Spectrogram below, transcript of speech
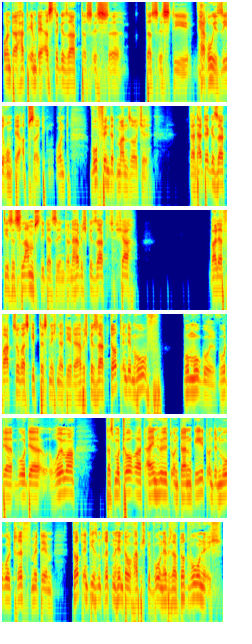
Und da hat eben der Erste gesagt, das ist, äh, das ist die Heroisierung der Abseitigen. Und wo findet man solche dann hat er gesagt, diese Slums, die da sind. Und dann habe ich gesagt, tja, weil er fragt, sowas gibt es nicht DDR. Da habe ich gesagt, dort in dem Hof, wo Mogul, wo der, wo der Römer das Motorrad einhüllt und dann geht und den Mogul trifft mit dem, dort in diesem dritten Hinterhof habe ich gewohnt. Habe ich gesagt, dort wohne ich.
